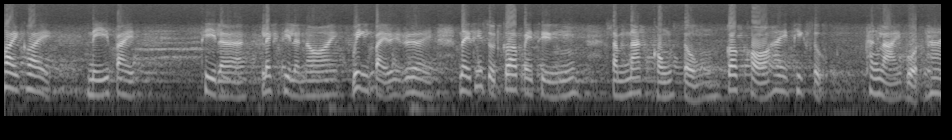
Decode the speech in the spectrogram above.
ค่อยๆ หนีไปทีละเล็กทีละน้อย วิ่งไปเรื่อยๆ ในที่สุดก็ไปถึงสำนักของสงฆ์ก็ขอให้ภิกษุทั้งหลายบวชให้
